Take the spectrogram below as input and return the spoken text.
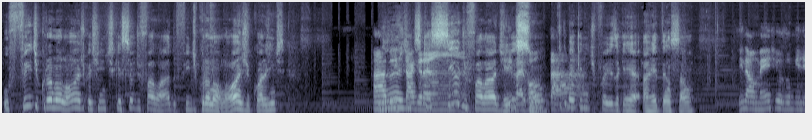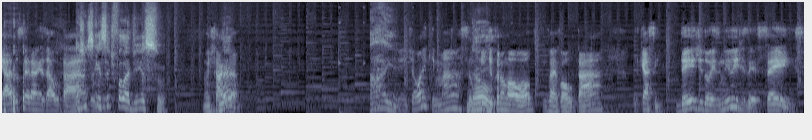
O feed cronológico, a gente esqueceu de falar do feed cronológico. Olha, a gente Ah, do Instagram. A gente esqueceu de falar Ele vai disso. voltar. Tudo bem que a gente fez aqui a retenção. Finalmente os humilhados serão A exaltados. gente esqueceu de falar disso. No Instagram. Ai, Gente, olha que massa. Não. O feed cronológico vai voltar. Porque assim, desde 2016,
